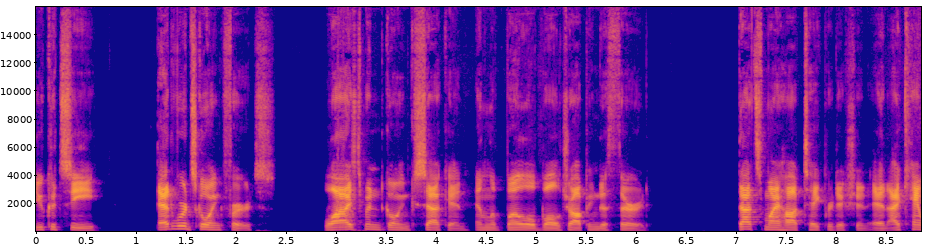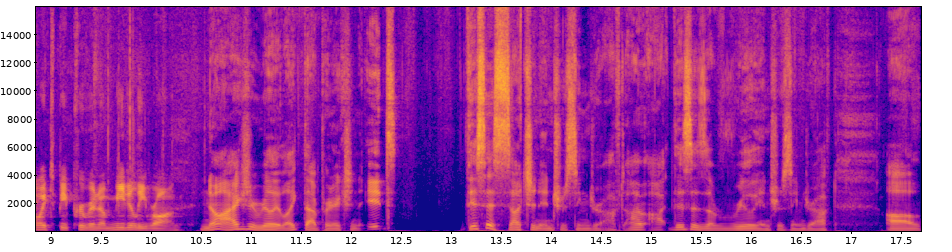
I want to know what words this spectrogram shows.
you could see Edwards going first, Wiseman going second, and LaMelo Ball dropping to third. That's my hot take prediction, and I can't wait to be proven immediately wrong. No, I actually really like that prediction. It's this is such an interesting draft. I, this is a really interesting draft. Uh,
